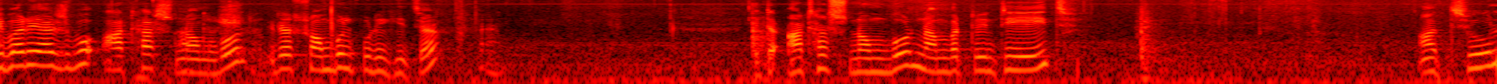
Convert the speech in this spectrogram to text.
এবারে আসব আঠাশ নম্বর। এটা সম্বলপুরি ঘিচা হ্যাঁ। এটা আঠাশ নম্বর নাম্বার টোয়েন্টি এইট আঁচল।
